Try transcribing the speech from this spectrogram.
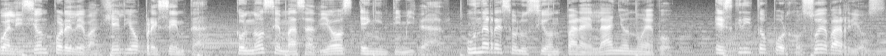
Coalición por el Evangelio presenta Conoce más a Dios en intimidad. Una resolución para el año nuevo. Escrito por Josué Barrios.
